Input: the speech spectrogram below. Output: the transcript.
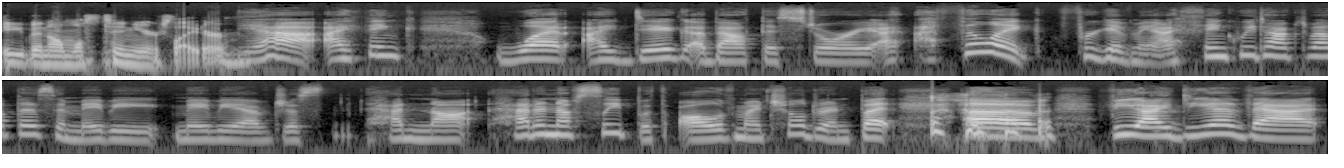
even almost ten years later. Yeah, I think what I dig about this story, I, I feel like, forgive me, I think we talked about this, and maybe maybe I've just had not had enough sleep with all of my children, but um, the idea that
